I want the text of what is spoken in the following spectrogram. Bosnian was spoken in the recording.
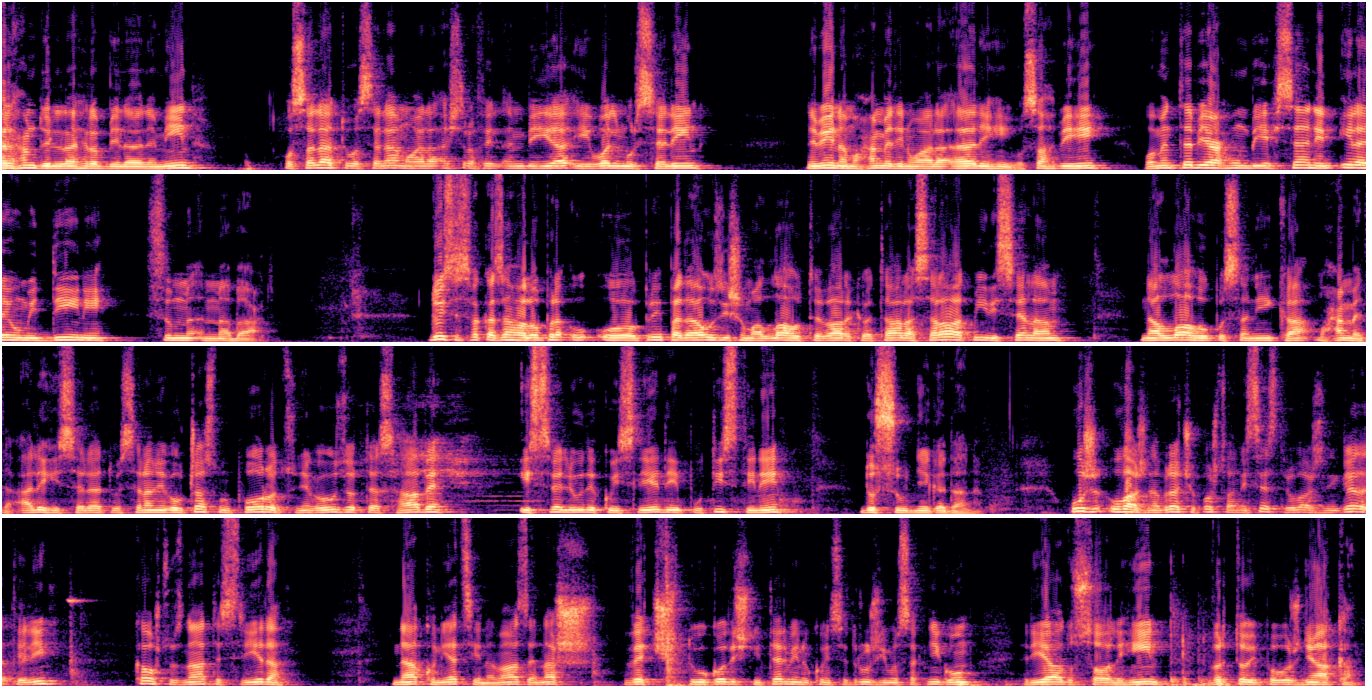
الحمد لله رب العالمين والصلاة والسلام على أشرف الأنبياء والمرسلين نبينا محمد وعلى آله وصحبه ومن تبعهم بإحسان إلى يوم الدين ثم أما بعد Doista svaka zahvala pripada uzvišom Allahu tebareke ve taala. Salavat mir i selam na Allahu poslanika Muhameda alejhi salatu vesselam, njegovu časnu porodcu, njegove uzorte ashabe i sve ljude koji slijede put istine do sudnjega dana. Uvažena braćo, poštovani sestre, uvaženi gledatelji, kao što znate, srijeda nakon jacije namaza naš već dugogodišnji termin u kojim se družimo sa knjigom Rijadu Salihin, vrtovi povožnjaka.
